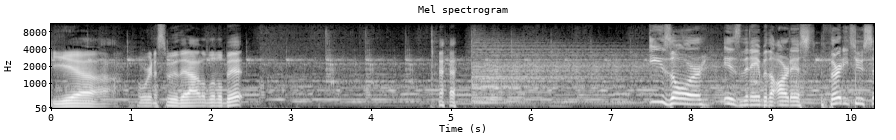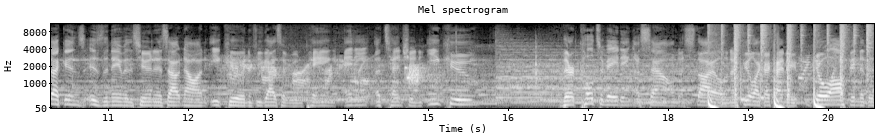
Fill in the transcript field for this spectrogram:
Yeah, we're gonna smooth it out a little bit. Ezor is the name of the artist. 32 Seconds is the name of the tune, and it's out now on EQ. And if you guys have been paying any attention, EQ, they're cultivating a sound, a style, and I feel like I kind of go off into the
